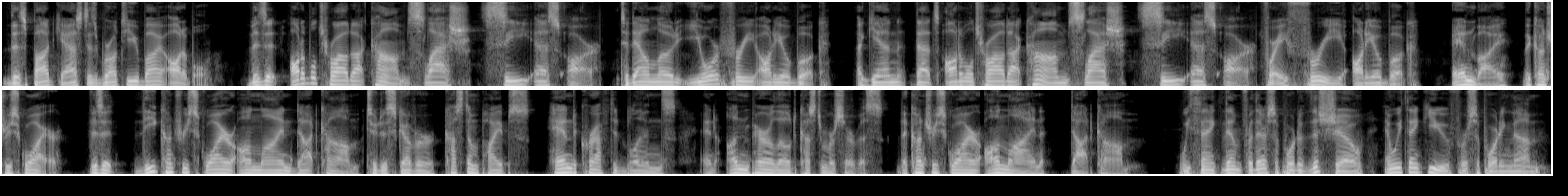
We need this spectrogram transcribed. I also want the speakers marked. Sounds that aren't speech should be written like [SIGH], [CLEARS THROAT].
Speaker 1: This podcast is brought to you by Audible. Visit audibletrial.com slash CSR to download your free audiobook. Again, that's audibletrial.com slash CSR for a free audiobook. And by The Country Squire. Visit thecountrysquireonline.com to discover custom pipes, handcrafted blends, and unparalleled customer service. Thecountrysquireonline.com. We thank them for their support of this show, and we thank you for supporting them.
